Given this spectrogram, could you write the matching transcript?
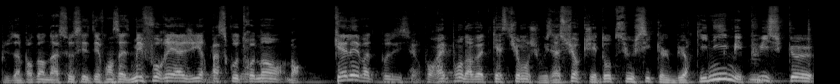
plus importantes dans la société française, mais il faut réagir parce qu'autrement, bon, quelle est votre position? Pour répondre à votre question, je vous assure que j'ai d'autres soucis que le Burkini, mais hmm. puisque euh,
